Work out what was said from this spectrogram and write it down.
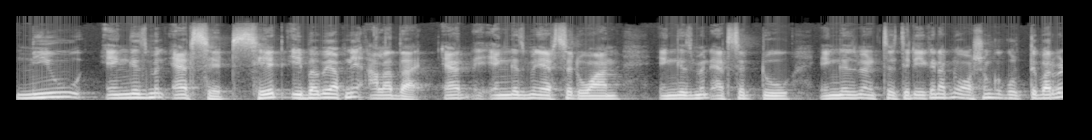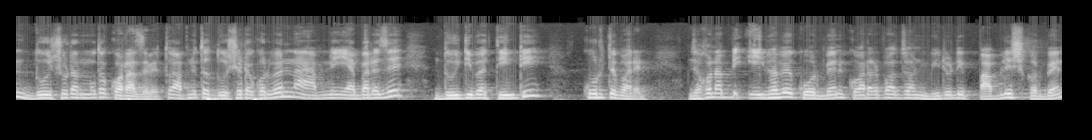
নিউ এঙ্গেজমেন্ট অ্যাড সেট এইভাবে আপনি আলাদা ad engagement ad set one engagement ad set two engagement ad set three এখানে আপনি অসংখ্য করতে পারবেন, দুইশোটার মতো করা যাবে। তো আপনি তো দুশোটা করবেন না, আপনি অ্যাভারেজে দুইটি বা তিনটি করতে পারেন। যখন আপনি এইভাবে করবেন, করার পর যখন ভিডিওটি পাবলিশ করবেন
